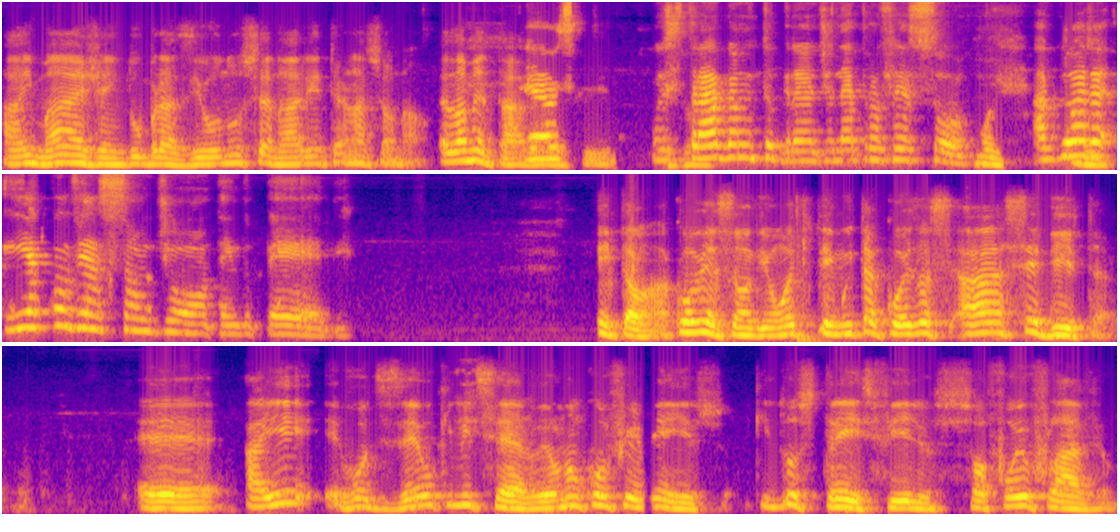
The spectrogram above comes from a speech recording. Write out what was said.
a imagem do Brasil no cenário internacional. É lamentável. É, o estrago é muito grande, né, professor? Muito. Agora, e a convenção de ontem do PL? Então, a convenção de ontem tem muita coisa a ser dita. É, aí eu vou dizer o que me disseram, eu não confirmei isso, que dos três filhos só foi o Flávio,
